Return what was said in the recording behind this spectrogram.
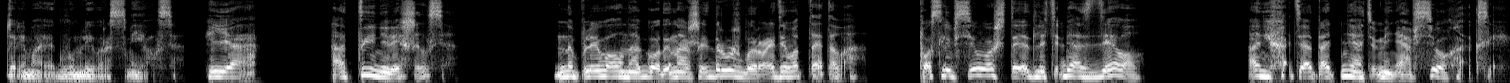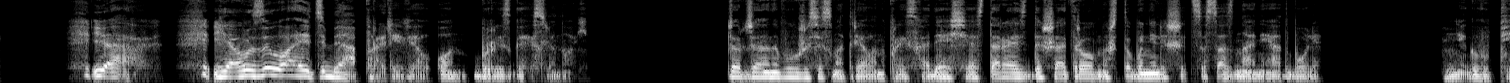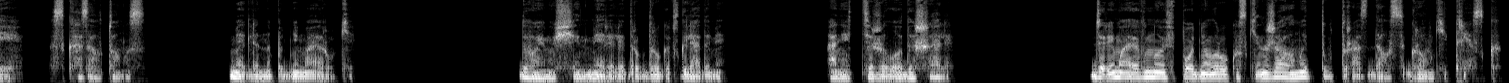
Джеремайя глумливо рассмеялся. «Я? А ты не лишился? Наплевал на годы нашей дружбы ради вот этого. После всего, что я для тебя сделал, они хотят отнять у меня все, Хаксли. Я... я вызываю тебя, проревел он, брызгая слюной. Джорджиана в ужасе смотрела на происходящее, стараясь дышать ровно, чтобы не лишиться сознания от боли. «Не глупи», — сказал Томас, медленно поднимая руки. Двое мужчин мерили друг друга взглядами. Они тяжело дышали. Джеремайя вновь поднял руку с кинжалом, и тут раздался громкий треск.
